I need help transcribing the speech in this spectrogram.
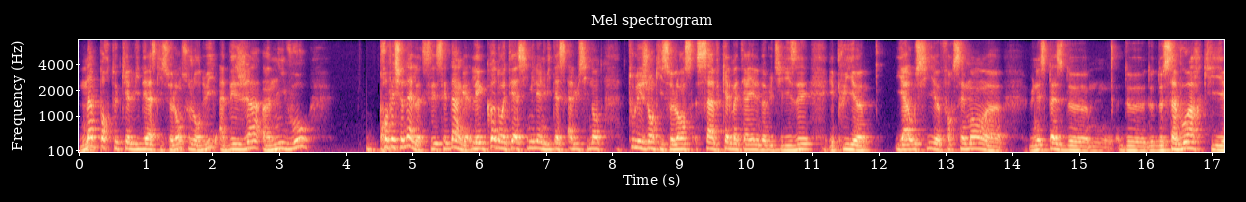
n'importe quel vidéaste qui se lance aujourd'hui a déjà un niveau professionnel, c'est dingue. Les codes ont été assimilés à une vitesse hallucinante. Tous les gens qui se lancent savent quel matériel ils doivent utiliser. Et puis, euh, il y a aussi euh, forcément euh, une espèce de, de, savoir qui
